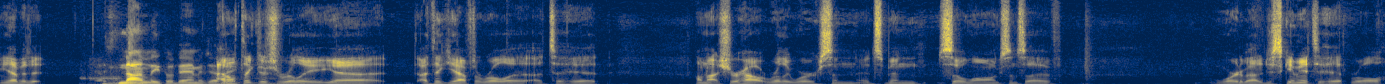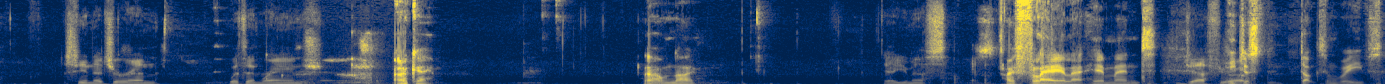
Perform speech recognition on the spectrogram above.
Yeah, but it, It's non-lethal damage. I, I don't think. think there's really. Yeah, I think you have to roll a, a to hit. I'm not sure how it really works, and it's been so long since I've worried about it. Just give me a to hit roll, seeing that you're in within range. Okay. Oh no. Yeah, you miss. I flail at him and Jeff, he up. just ducks and weaves.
